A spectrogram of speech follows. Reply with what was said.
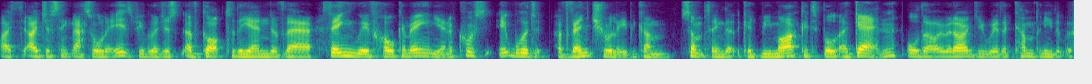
I, th- I just think that's all it is. People are just have got to the end of their thing with Hulkamania, and of course, it would eventually become something that could be marketable again. Although I would argue with a company that were,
